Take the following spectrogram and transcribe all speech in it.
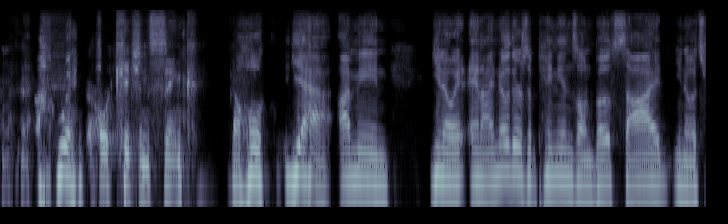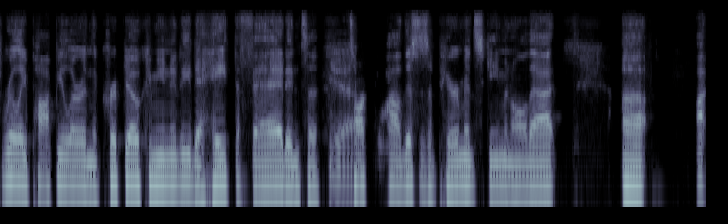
with the whole kitchen sink. The whole, yeah. I mean, you know, and, I know there's opinions on both sides. You know, it's really popular in the crypto community to hate the Fed and to yeah. talk about how this is a pyramid scheme and all that. Uh, I,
